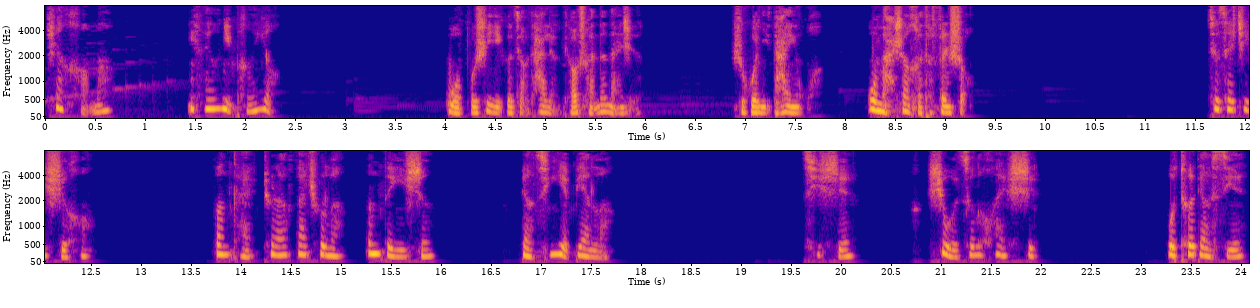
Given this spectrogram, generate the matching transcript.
这样好吗？你还有女朋友？我不是一个脚踏两条船的男人。如果你答应我，我马上和他分手。就在这时候，方凯突然发出了“嗯”的一声，表情也变了。其实，是我做了坏事。我脱掉鞋，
